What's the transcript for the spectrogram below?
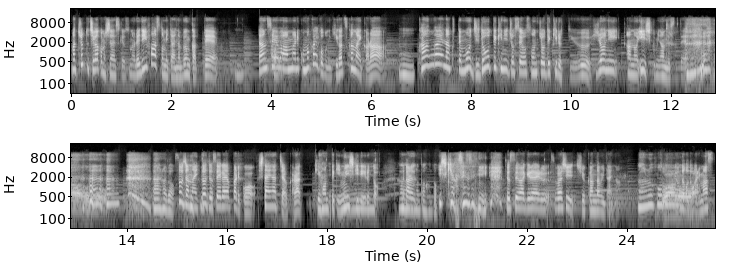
まあ、ちょっと違うかもしれないですけどそのレディーファーストみたいな文化って、うん。男性はあんまり細かいことに気がつかないから、うん。考えなくても自動的に女性を尊重できるっていう非常にあのいい仕組みなんですって。なるほど。なるほど。そうじゃないと女性がやっぱりこう下になっちゃうから基本的に無意識でいるとだから意識をせずに 女性をあげられる素晴らしい習慣だみたいな。なるほど。読んだことがあります。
